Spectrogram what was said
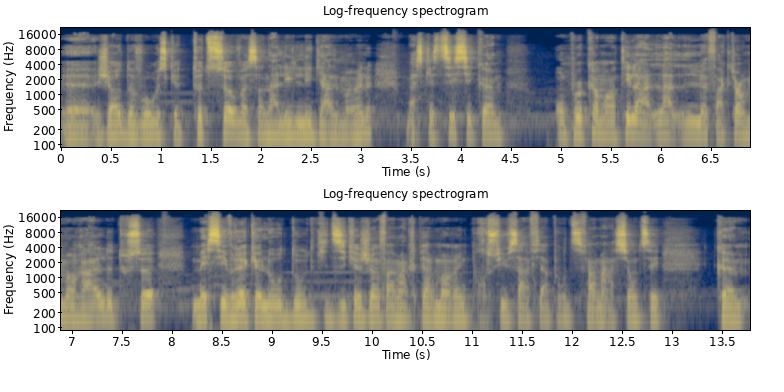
Euh, j'ai hâte de voir est-ce que tout ça va s'en aller légalement, là. Parce que, tu sais, c'est comme. On peut commenter le facteur moral de tout ça, mais c'est vrai que l'autre dude qui dit que j'offre à Marie-Pierre Morin de poursuivre sa fille pour diffamation, tu sais, comme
